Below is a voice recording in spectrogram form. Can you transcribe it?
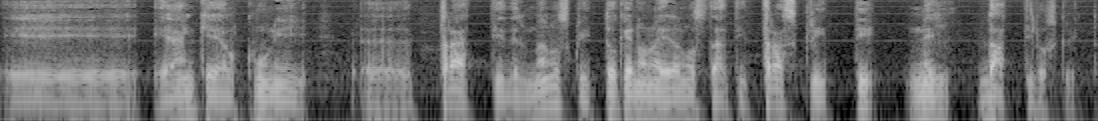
e, e anche alcuni eh, tratti del manoscritto che non erano stati trascritti nel dattilo scritto.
